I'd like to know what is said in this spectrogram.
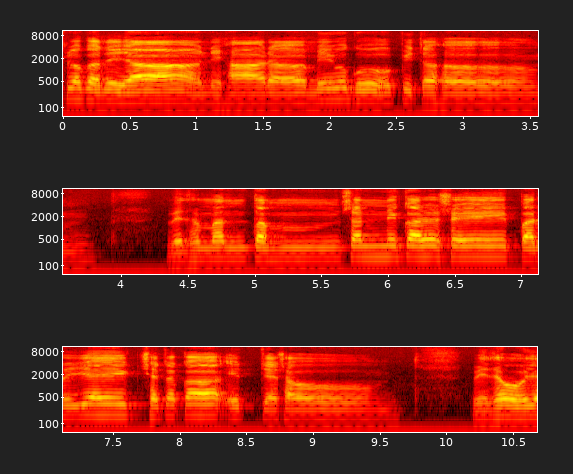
स्वगदया निहारमिव गोपितः। विधमन्तं सन्निकर्षे पर्यैक्षतक इत्यसौ। विधोय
